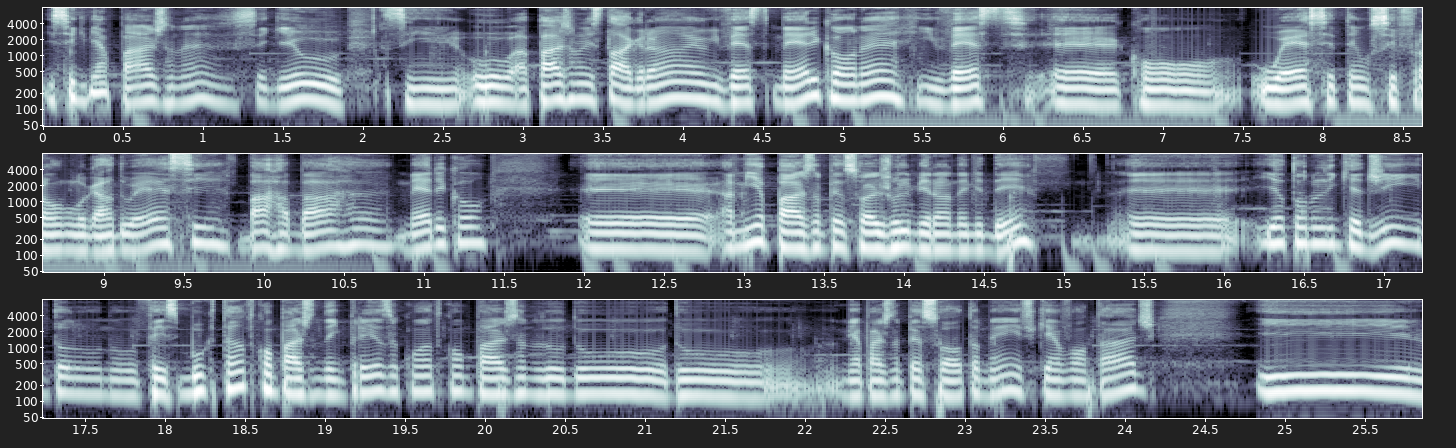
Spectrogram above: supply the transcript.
e seguir minha página, né? Seguir o, assim, o, a página no Instagram é o Invest Medical, né? Invest é, com o S, tem um cifrão no lugar do S, barra barra medical. É, a minha página pessoal é Júlio Miranda MD. É, e eu estou no LinkedIn, estou no, no, Facebook, tanto com página da empresa quanto com página do, do, do minha página pessoal também. Fiquem à vontade. E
